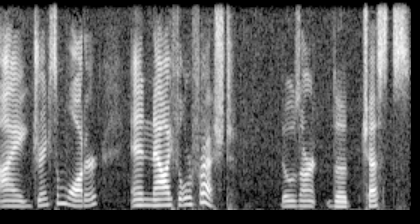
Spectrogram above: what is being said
I drank some water and now I feel refreshed. Those aren't the chests.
